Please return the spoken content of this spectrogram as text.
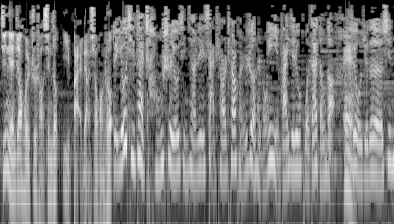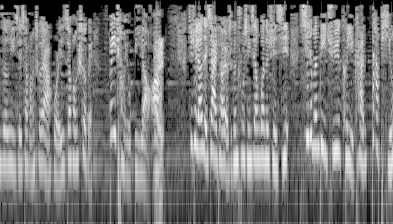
今年将会至少新增一百辆消防车。对，尤其在城市，尤其你像这个夏天，天很热，很容易引发一些这个火灾等等。嗯，所以我觉得新增一些消防车呀，或者一些消防设备非常有必要啊。继续了解下一条，也是跟出行相关的讯息。西直门地区可以看大屏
